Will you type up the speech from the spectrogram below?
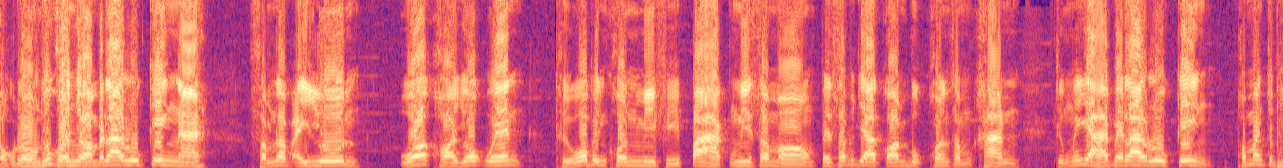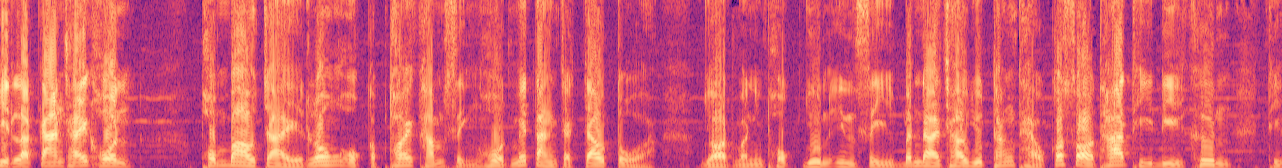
ตกลงทุกคนยอมไปลากลูกกิ้งนะสำหรับไอยูนอัวขอยกเว้น ถือว่าเป็นคนมีฝีปากมีสมองเป็นทรัพยากรบุคคลสำคัญ จึงไม่อยากให้ไปลากลูกกิ้ง เพราะมันจะผิดหลักการใช้คน ผมเบาใจโล่งอกกับถ้อยคำสิงโหดไม่ต่างจากเจ้าตัวยอดวันนิพกยุนอินทรีบรรดาชาวยุทธทั้งแถวก็ส่อท่าทีดีขึ้น ที่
